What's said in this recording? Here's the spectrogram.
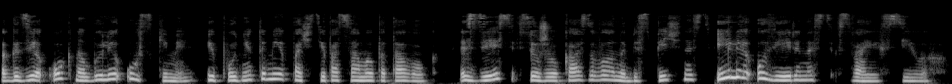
где окна были узкими и поднятыми почти под самый потолок. Здесь все же указывало на беспечность или уверенность в своих силах.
